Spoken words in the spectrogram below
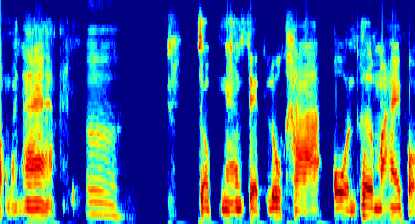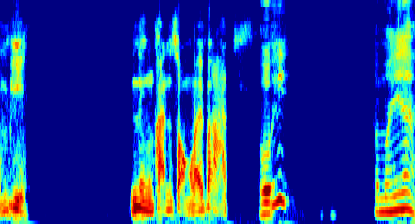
สองพันห้าเออจบงานเสร็จลูกค้าโอนเพิ่มมาให้ผมอีก หนึ่งพันสองร้อยบาท เฮ้ยทำไมอะ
